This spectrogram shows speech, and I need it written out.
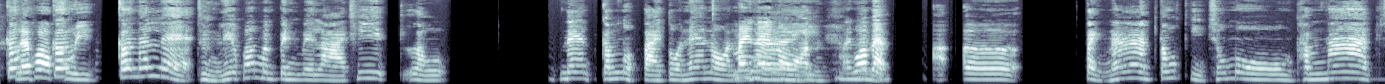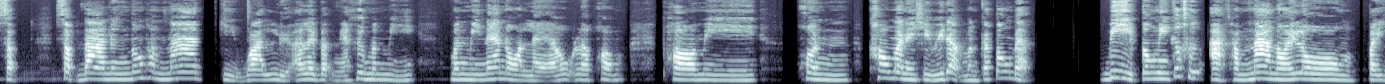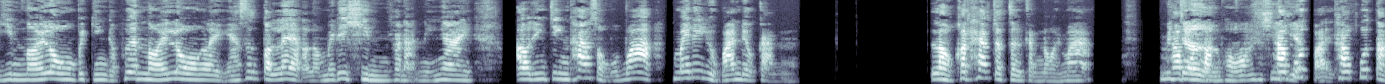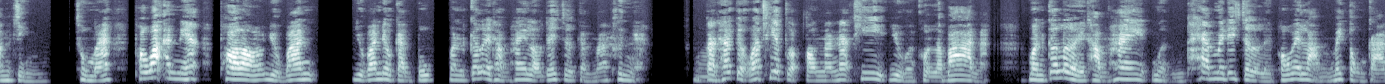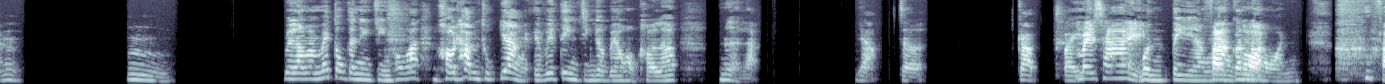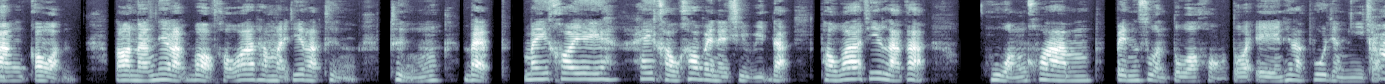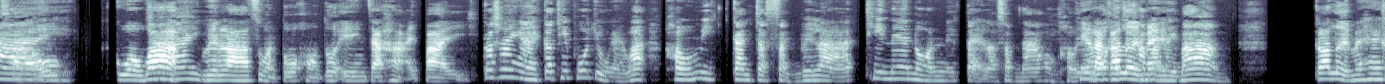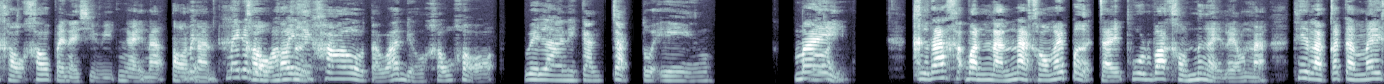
ก็แล้วพอก็คุย ก็นั่นแหละถึงเรียกว่ามันเป็นเวลาที่เราแน่กำหนดตายตัวแน่นอนไม่แน่นอนแล้วไงไม่แน่นอน ว่าแบบอะเออแต่งหน้าต้องกี่ชั่วโมงทำหน้าสัปสัปดาห์หนึ่งต้องทำหน้ากี่วันหรืออะไรแบบเนี้ยคือมันมีมันมีแน่นอนแล้ว แล้วพอ พอมีคนเข้ามาในชีวิตอะมันก็ต้องแบบบีบตรงนี้ก็คืออะทำหน้าน้อยลง ไปยิมน้อยลง ไปกินกับเพื่อนน้อยลงอะไรอย่างเงี้ย ซึ่งตอนแรกอะเราไม่ได้ชินขนาดนี้ไง เอาจริง ๆ ถ้าสมมุติว่าไม่ได้อยู่บ้านเดียวกัน เราก็แทบจะเจอกันน้อยมาก ไม่ถ้าเจพูดอตามเพราะว่าขี้ถ้าเกีพูยดจไปถ้าพูดตามจริงถูกไหมเพราะว่าอันเนี้ย พอเราอยู่บ้านอยู่บ้านเดียวกันปุ๊บมันก็เลยทำให้เราได้เจอกันมากขึ้นไง แต่ถ้าเกิดว่าเทียบกับตอนนั้นน่ะที่อยู่กันคนละบ้านน่ะ มันก็เลยทำให้เหมือนแทบไม่ได้เจอเลย เพราะเวลามันไม่ตรงกัน อืม เวลามันไม่ตรงกันจริง ๆ เพราะว่าเขาทำทุกอย่าง everything จริงกับเบลของเขาแล้ว เหนื่อยละ อยากจะกลับไปไม่ใช่บนเตียงฟังแล้วก็ก่อนนอน ฟังก่อน ตอนนั้นที่รักบอกเขาว่าทำไมที่รักถึงถึงแบบ ไม่ค่อยให้เขาเข้าไปในชีวิตอะเพราะว่าที่รักอะหวงความเป็นส่วนตัวของตัวเองที่รักพูดอย่างนี้กับเขาใช่กลัวว่าใช่เวลาส่วนตัวของตัวเองจะหายไป ก็ใช่ไงก็ที่พูดอยู่ไงว่า เขามีการจัดสรรเวลาที่แน่นอนในแต่ละสัปดาห์ของเขาที่แล้วรักว่าเขาก็เลจะยไม่ทำอะไรบ้างก็เลยไม่ให้เขาเข้าไปในชีวิตไงนะตอนนั้นไม่ไม่ได้บเขาอกว่าก็ไม่เลยได้เข้า แต่ว่าเดี๋ยวเขาขอเวลาในการจัดตัวเอง ไม่หน่อยคือถ้าวันนั้นน่ะ เขาไม่เปิดใจพูดว่าเขาเหนื่อยแล้วนะ ที่รักก็จะไม่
